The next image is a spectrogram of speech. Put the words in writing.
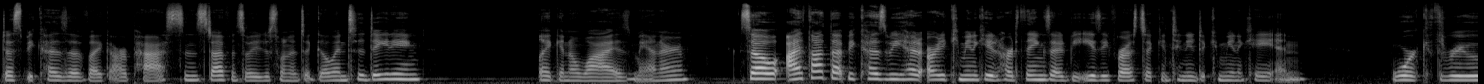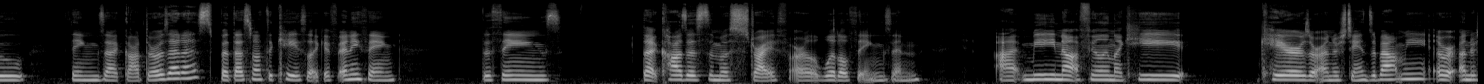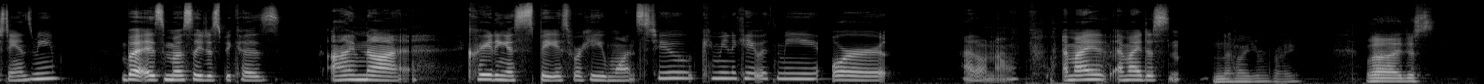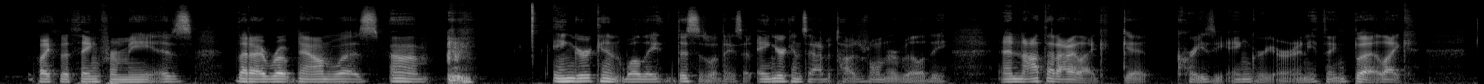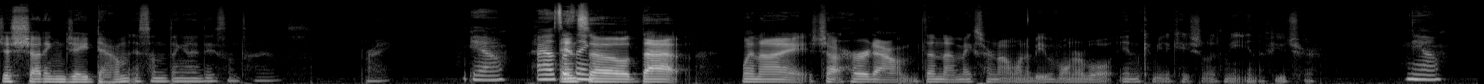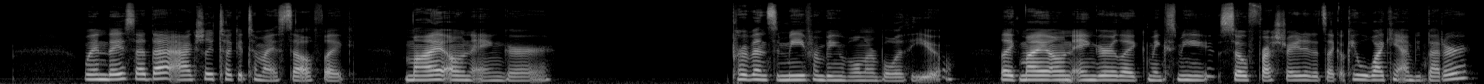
just because of like our pasts and stuff, and so we just wanted to go into dating like in a wise manner. So I thought that because we had already communicated hard things, that it'd be easy for us to continue to communicate and work through things that God throws at us, but that's not the case. Like, if anything, the things that cause us the most strife are little things, and I, me not feeling like He cares or understands about me or understands me, but it's mostly just because I'm not creating a space where He wants to communicate with me, or I don't know. Am I am I just No, you're right. Well, I just like the thing for me is that I wrote down was um anger can well they this is what they said anger can sabotage vulnerability and not that I like get crazy angry or anything but like just shutting Jade down is something I do sometimes right yeah? I also and think so that when I shut her down then that makes her not want to be vulnerable in communication with me in the future Yeah. When they said that, I actually took it to myself. Like, my own anger prevents me from being vulnerable with you. Like, my own anger, like, makes me so frustrated. It's like, okay, well, why can't I be better?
